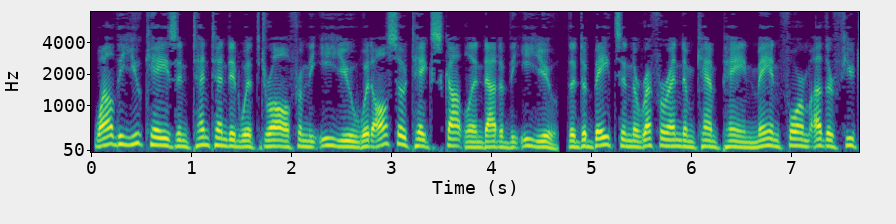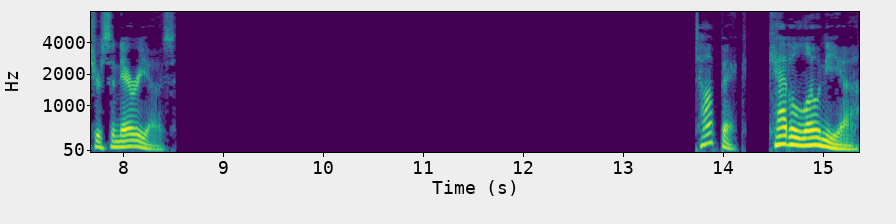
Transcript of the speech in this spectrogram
While the UK's intended withdrawal from the EU would also take Scotland out of the EU, the debates in the referendum campaign may inform other future scenarios. Catalonia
